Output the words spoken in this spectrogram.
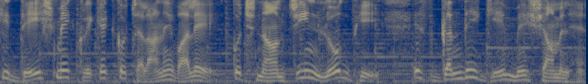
कि देश में क्रिकेट को चलाने वाले कुछ नामचीन लोग भी इस गंदे गेम में शामिल हैं।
